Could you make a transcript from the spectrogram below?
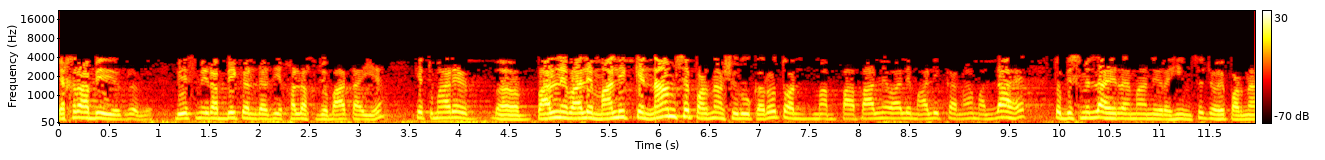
اخرابی بسمی ربی کل رضی خلق، جو بات آئی ہے۔ کہ تمہارے پالنے والے مالک کے نام سے پڑھنا شروع کرو، تو پالنے والے مالک کا نام اللہ ہے، تو بسم اللہ الرحمن الرحیم سے جو ہے پڑھنا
